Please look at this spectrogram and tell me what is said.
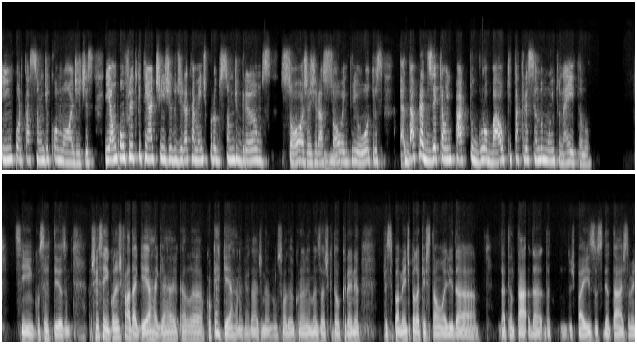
importação de commodities. E é um conflito que tem atingido diretamente produção de grãos, soja, girassol, uhum. entre outros. É, dá para dizer que é um impacto global que está crescendo muito, né, Ítalo? Sim, com certeza. Acho que assim, quando a gente fala da guerra, a guerra, ela, qualquer guerra, na verdade, né? não só da Ucrânia, mas acho que da Ucrânia, principalmente pela questão ali da, da, tentar, da, da dos países ocidentais, também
